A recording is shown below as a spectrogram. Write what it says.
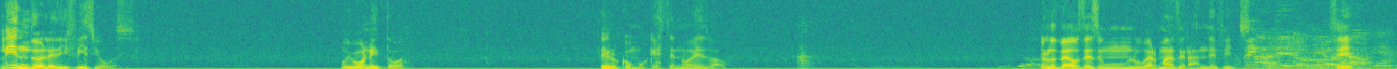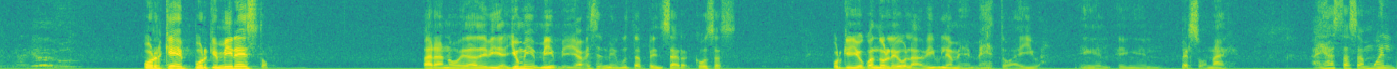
Lindo el edificio. Muy bonito. Pero como que este no es, ¿va? Yo los veo a ustedes en un lugar más grande, ¿sí? ¿Sí? ¿Por qué? Porque mire esto para novedad de vida. Yo a veces me gusta pensar cosas, porque yo cuando leo la Biblia me meto ahí va, en, el, personaje. Allá está Samuel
